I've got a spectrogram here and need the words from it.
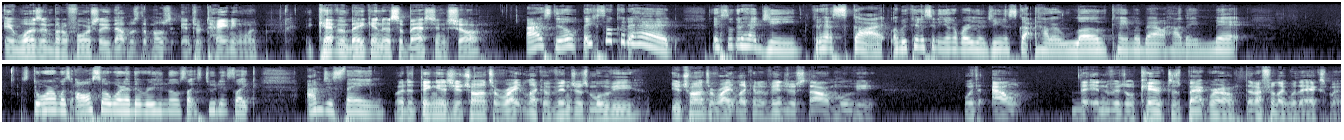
It wasn't, but unfortunately, that was the most entertaining one. Kevin Bacon and Sebastian Shaw. I still they still could have had they still could have had Jean, could have had Scott. Like we could have seen a younger version of Jean and Scott, how their love came about, how they met. Storm was also one of the originals. Like students, like I'm just saying, But the thing is, you're trying to write like Avengers movie. You're trying to write like an Avengers style movie without the individual character's background that I feel like with the X Men.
